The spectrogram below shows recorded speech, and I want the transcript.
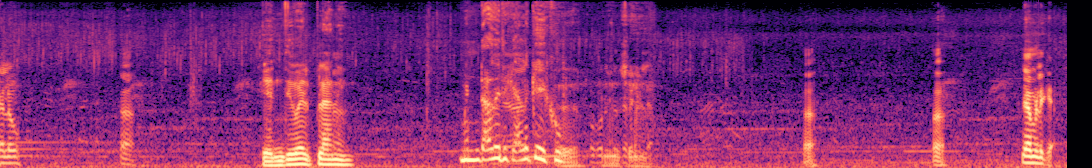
ഹലോ. ആ. എന്ത് വെൽ പ്ലാനിങ്? മിണ്ടാതിരിക്കാൻ കേൾക്കൂ ആ. ഞാൻ വിളിക്കാം.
